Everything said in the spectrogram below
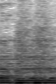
Santana.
